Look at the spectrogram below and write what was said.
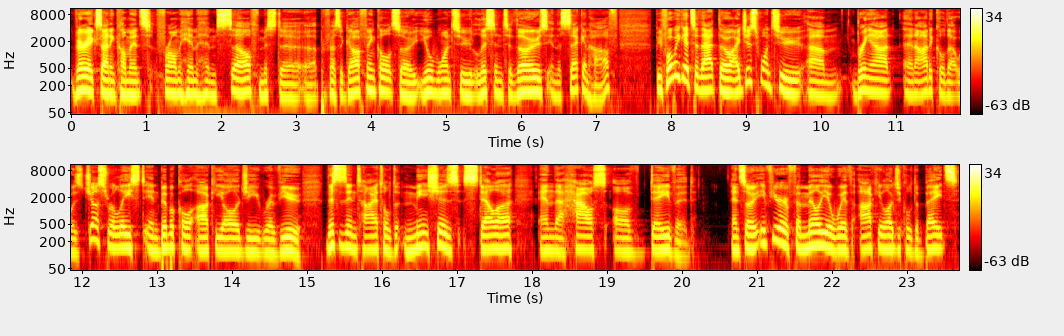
very exciting comments from him himself, Mr. Uh, Professor Garfinkel. So you'll want to listen to those in the second half. Before we get to that, though, I just want to um, bring out an article that was just released in Biblical Archaeology Review. This is entitled Mesha's Stela and the House of David. And so, if you're familiar with archaeological debates,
